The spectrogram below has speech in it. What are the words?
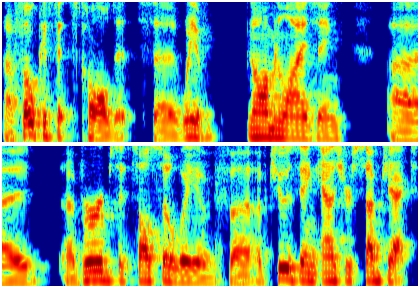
uh, focus it's called. It's a way of nominalizing uh, uh, verbs. It's also a way of, uh, of choosing as your subject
